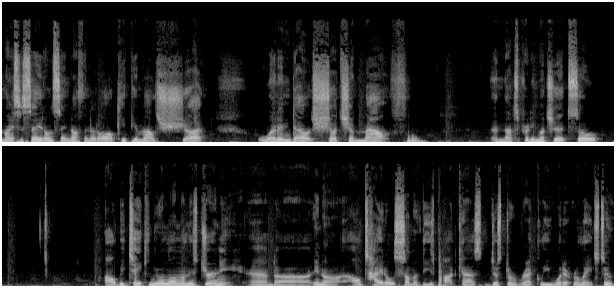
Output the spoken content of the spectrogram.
nice to say, don't say nothing at all. Keep your mouth shut. When in doubt, shut your mouth. And that's pretty much it. So I'll be taking you along on this journey. And, uh, you know, I'll title some of these podcasts just directly what it relates to.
